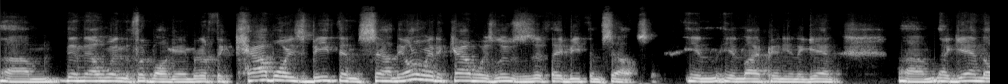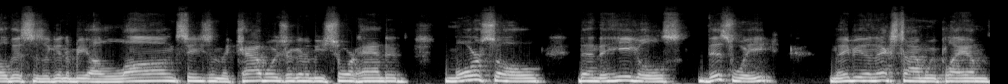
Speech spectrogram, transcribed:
um, then they'll win the football game. But if the Cowboys beat themselves, the only way the Cowboys lose is if they beat themselves. In in my opinion, again. Um, again, though, this is going to be a long season. The Cowboys are going to be shorthanded more so than the Eagles this week. Maybe the next time we play them,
